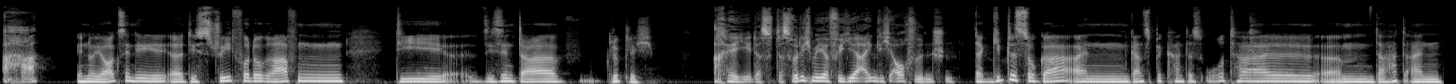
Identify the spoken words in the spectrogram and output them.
Aha. In New York sind die, äh, die Street-Fotografen, die, die sind da glücklich. Ach herrje, das, das würde ich mir ja für hier eigentlich auch wünschen. Da gibt es sogar ein ganz bekanntes Urteil, ähm, da hat ein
